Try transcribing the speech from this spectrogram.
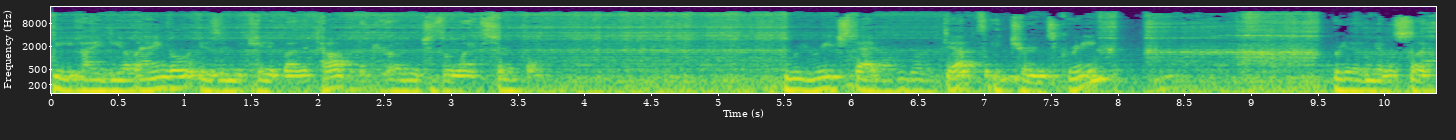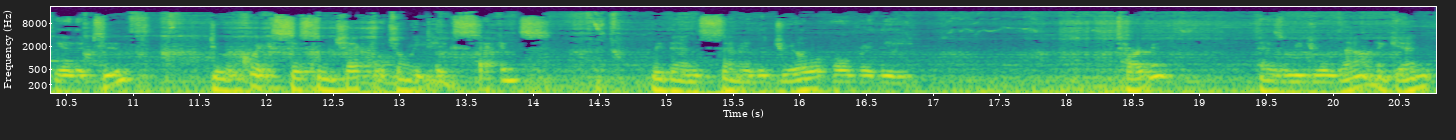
The ideal angle is indicated by the top of the drill, which is a white circle. We reach that depth, it turns green. We're then going to select the other tooth, do a quick system check, which only takes seconds. We then center the drill over the target. As we drill down, again,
